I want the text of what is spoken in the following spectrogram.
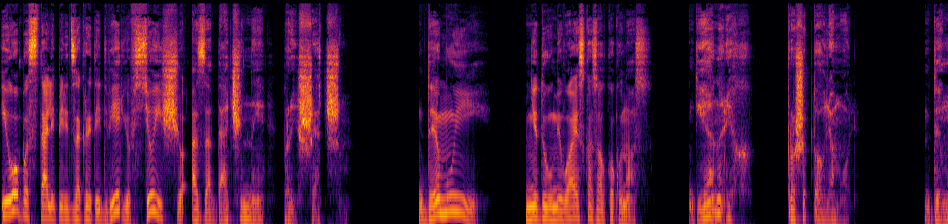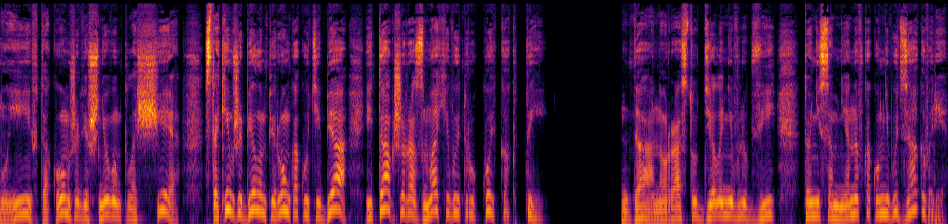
и оба стали перед закрытой дверью, все еще озадаченные происшедшим. «Демуи», — недоумевая сказал Кокунас. «Генрих», — прошептал Лямоль. Демуи в таком же вишневом плаще, с таким же белым пером, как у тебя, и так же размахивает рукой, как ты. Да, но раз тут дело не в любви, то, несомненно, в каком-нибудь заговоре,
